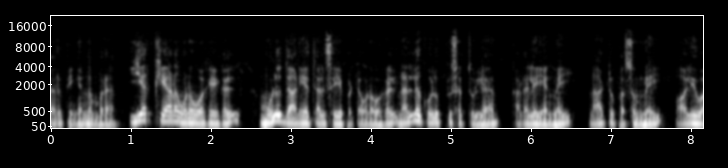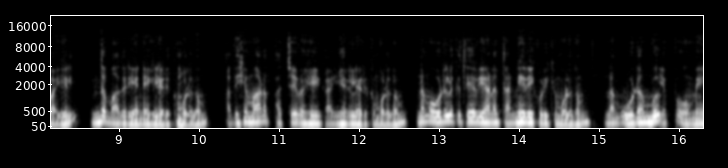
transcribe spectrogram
தருப்பீங்கன்னு நம்புறேன். இயற்கையான உணவு வகைகள் முழு தானியத்தால் செய்யப்பட்ட உணவுகள் நல்ல கொழுப்பு சத்துள்ள கடலை எண்ணெய் நாட்டு பசும் நெய் ஆலிவ் ஆயில் இந்த மாதிரி எண்ணெய்கள் இருக்கும் பொழுதும் அதிகமான பச்சை வகை காய்கறிகள் இருக்கும் பொழுதும் நம்ம உடலுக்கு தேவையான தண்ணீரை குடிக்கும் பொழுதும் நம் உடம்பு எப்பவுமே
